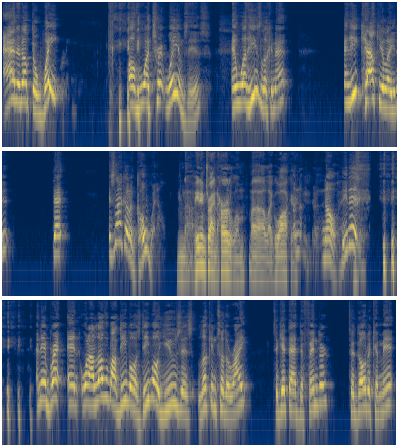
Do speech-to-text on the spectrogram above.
added up the weight of what Trent Williams is and what he's looking at. And he calculated that it's not going to go well. No. He didn't try and hurdle him uh, like Walker. No, he didn't. and then Brett, and what I love about Deebo is Deebo uses looking to the right to get that defender to go to commit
